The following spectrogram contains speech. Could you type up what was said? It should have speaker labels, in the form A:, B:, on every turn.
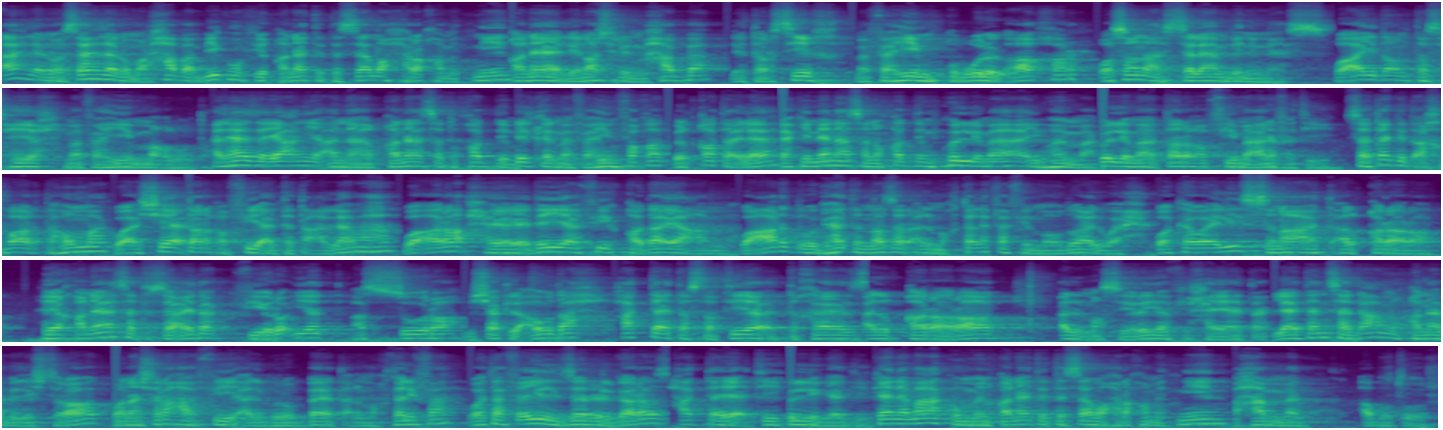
A: أهلا وسهلا ومرحبا بكم في قناة التسامح رقم 2 قناة لنشر المحبة لترسيخ مفاهيم قبول الآخر وصنع السلام بين الناس وأيضا تصحيح مفاهيم مغلوطة. هل هذا يعني أن القناة ستقدم تلك المفاهيم فقط؟ بالقطع لا لكننا سنقدم كل ما يهمك كل ما ترغب في معرفته. ستجد أخبار تهمك وأشياء ترغب في أن تتعلمها وآراء حيادية في قضايا عامة وعرض وجهات النظر المختلفة في الموضوع الواحد وكواليس صناعة القرارات. هي قناة ستساعدك في رؤية الصورة بشكل أوضح حتى تستطيع اتخاذ القرارات المصيرية في حياتك. لا تنسى دعم القناة بالاشتراك ونشرها في الجروبات المختلفة وتفعيل زر الجرس حتى يأتي كل جديد. كان معكم من قناة التسامح رقم 2 محمد أبو طور.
